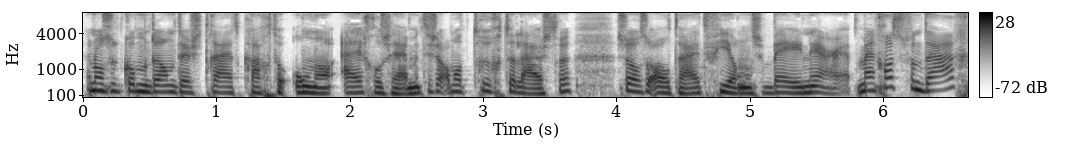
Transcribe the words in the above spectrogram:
en onze commandant der strijdkrachten Onno Eigelsheim. Het is allemaal terug te luisteren, zoals altijd, via onze BNR-app. Mijn gast vandaag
